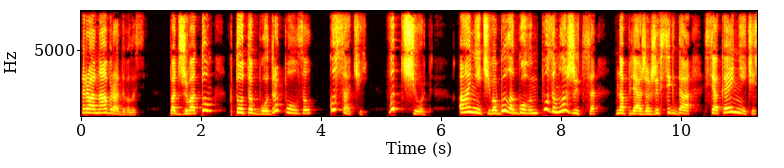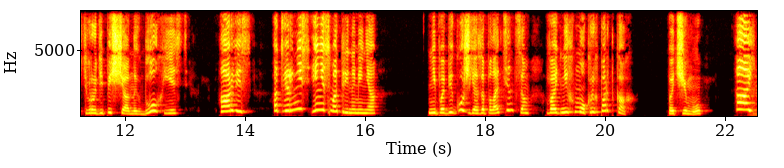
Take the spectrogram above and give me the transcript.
Рано обрадовалась. Под животом кто-то бодро ползал, кусачий. Вот черт! А нечего было голым пузом ложиться. На пляжах же всегда всякая нечисть вроде песчаных блох есть. Арвис, отвернись и не смотри на меня. Не побегу ж я за полотенцем в одних мокрых портках. Почему? Ай!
